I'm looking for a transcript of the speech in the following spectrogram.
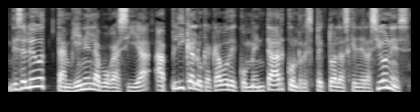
Desde luego, también en la abogacía aplica lo que acabo de comentar con respecto a las generaciones,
